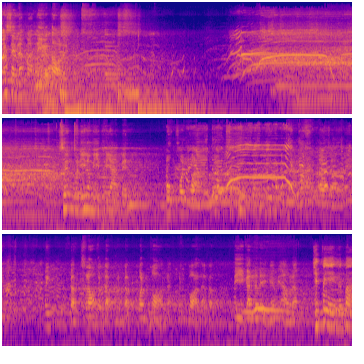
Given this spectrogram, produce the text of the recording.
ไม่เสร็จแล้วมาตีกันต่อเลยซึ่งวันนี้เรามีพยานเป็นบุคคลกว่าเกือบสองหมื่นคนที่มาเป็นพยานว่าเราจะไม่ไม่แบบทะเลาะกันแบบเหมือนแบบวันก่อนนะวันก่อนแล้วแบบตีกันอะไรอย่างเงี้ยไม่เอาแล้ว คิดไปเองหรือเปล่า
